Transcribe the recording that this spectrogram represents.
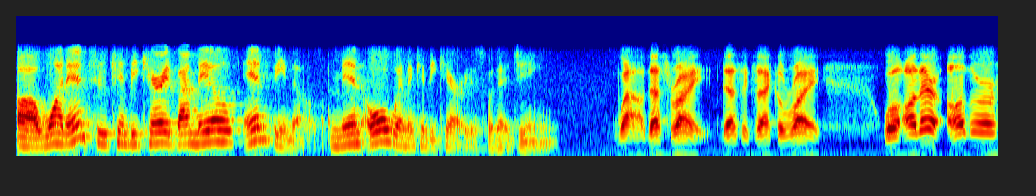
uh, one and two can be carried by males and females. Men or women can be carriers for that gene. Wow, that's right. That's exactly right. Well, are there other,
